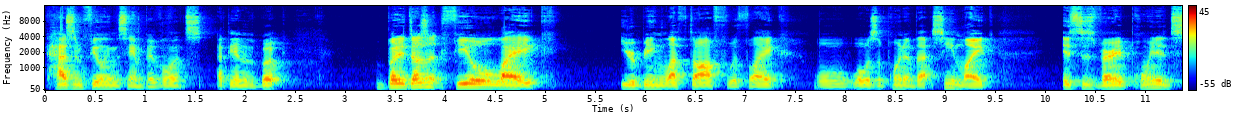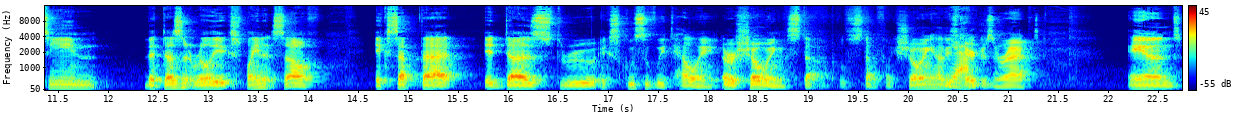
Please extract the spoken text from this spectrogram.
has him feeling this ambivalence at the end of the book but it doesn't feel like you're being left off with like, well, what was the point of that scene? Like, it's this very pointed scene that doesn't really explain itself, except that it does through exclusively telling or showing stuff, stuff like showing how these yeah. characters interact, and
